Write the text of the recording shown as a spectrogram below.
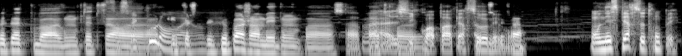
peut-être, bah, ils vont peut-être Ça faire serait euh, cool, en quelques, vrai, hein, quelques mais- pages, hein, mais bon, bah, ça va pas Ouais, être. j'y crois pas perso, mais bon. On espère se tromper.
